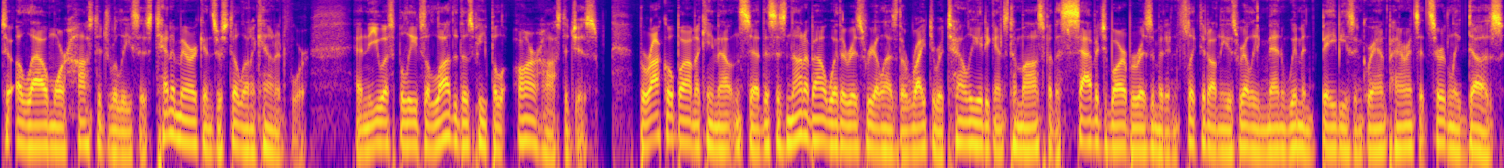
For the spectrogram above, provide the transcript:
to allow more hostage releases. Ten Americans are still unaccounted for, and the U.S. believes a lot of those people are hostages. Barack Obama came out and said this is not about whether Israel has the right to retaliate against Hamas for the savage barbarism it inflicted on the Israeli men, women, babies, and grandparents. It certainly does.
